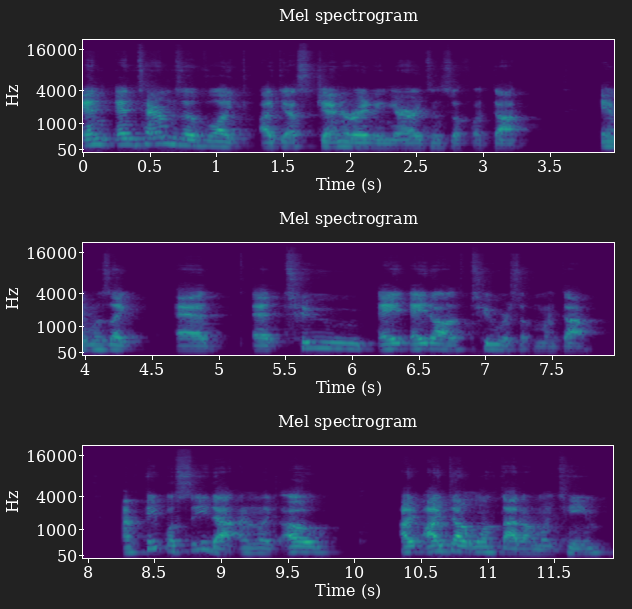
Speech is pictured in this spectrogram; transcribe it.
in, in terms of like I guess generating yards and stuff like that, it was like a, a two eight eight out of two or something like that. And people see that and like, oh, I, I don't want that on my team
